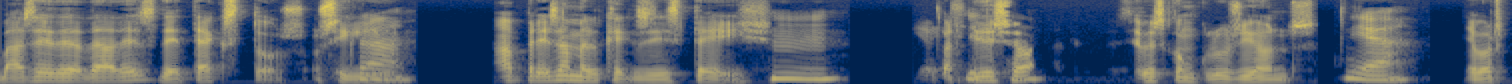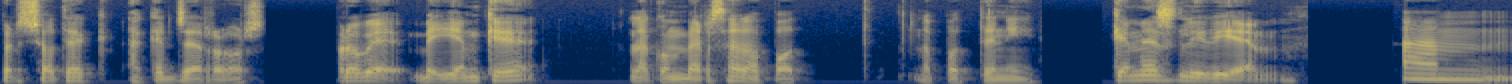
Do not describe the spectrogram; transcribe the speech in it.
base de dades de textos. O sigui, Clar. Ha après amb el que existeix. Mm, I a partir Sí, d'això, sí. les seves conclusions. ja. Llavors, per això té aquests errors. Però bé, veiem que la conversa la pot, la pot tenir. Què més li diem? Um,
